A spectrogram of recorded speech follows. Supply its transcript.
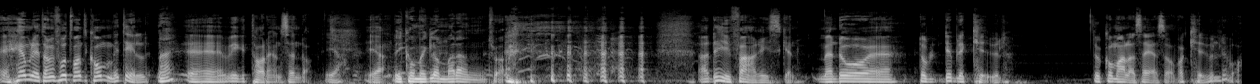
Eh, Hemligheten har vi fortfarande inte kommit till. Nej. Eh, vi tar den sen då. Ja, Ja. vi kommer glömma den tror jag. ja, det är ju fan risken. Men då, eh, då, det blir kul. Då kommer alla säga så, vad kul det var.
